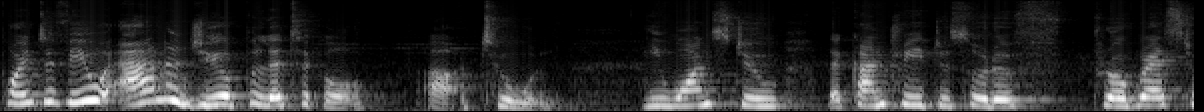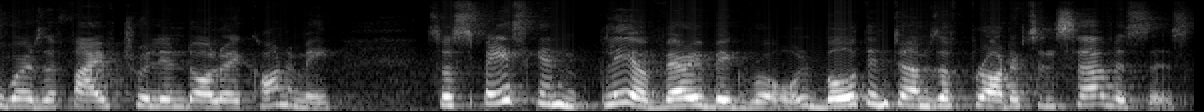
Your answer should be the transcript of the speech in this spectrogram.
point of view and a geopolitical uh, tool. He wants to the country to sort of progress towards a $5 trillion economy. So space can play a very big role, both in terms of products and services.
